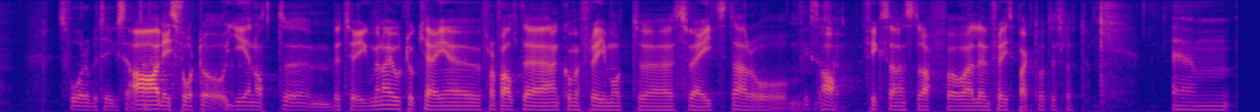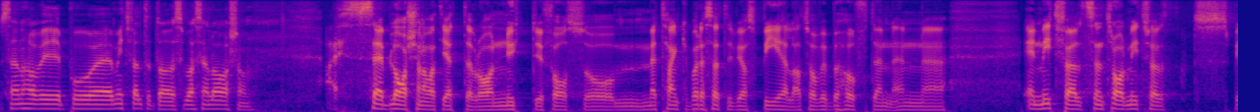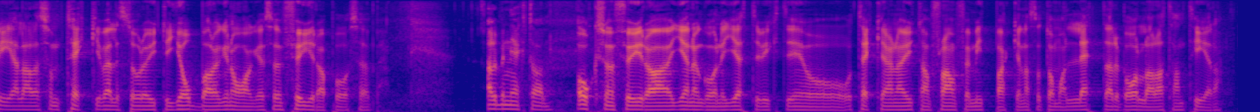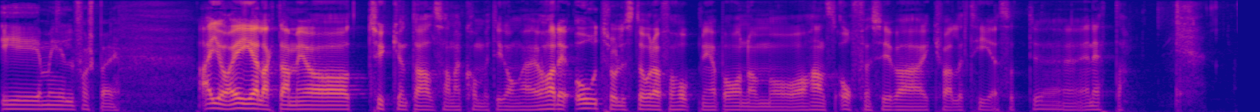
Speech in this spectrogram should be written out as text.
svår att betygsätta. Ja, det är svårt att ge något uh, betyg. Men han har gjort okej. Okay. Uh, framförallt uh, han kommer fri mot uh, Schweiz där och fixar, ja, fixar en straff och, eller en frispark då till slut. Um, sen har vi på mittfältet då Sebastian Larsson. Seb Larsson har varit jättebra, nyttig för oss och med tanke på det sättet vi har spelat så har vi behövt en, en, en mittfält, central mittfältspelare som täcker väldigt stora ytor, jobbar och gnager. Så en fyra på Seb. Albin Ekdal. Också en fyra, genomgående jätteviktig och täcker den här ytan framför mittbackarna så att de har lättare bollar att hantera. Emil Forsberg. Ja, jag är elak där men jag tycker inte alls han har kommit igång. Jag hade otroligt stora förhoppningar på honom och hans offensiva kvalitet. Så att, eh, en etta.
